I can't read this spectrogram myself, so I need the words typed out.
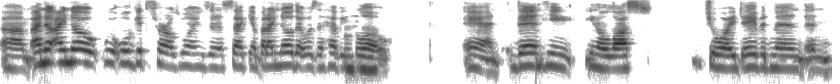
Um, I know, I know, we'll, we'll, get to Charles Williams in a second, but I know that was a heavy mm-hmm. blow. And then he, you know, lost Joy Davidman, and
